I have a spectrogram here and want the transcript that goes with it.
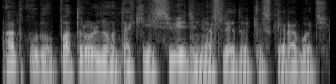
Откуда у патрульного такие сведения о следовательской работе?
